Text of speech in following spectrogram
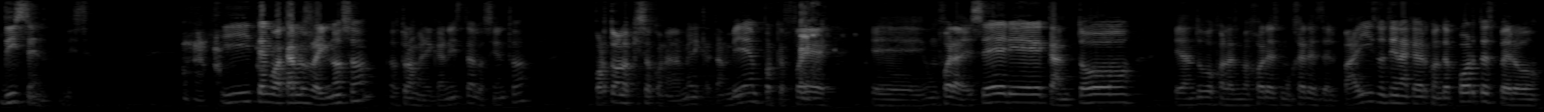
Dicen, dicen. Y tengo a Carlos Reynoso, otro americanista, lo siento, por todo lo que hizo con el América también, porque fue eh, un fuera de serie, cantó, eh, anduvo con las mejores mujeres del país, no tiene nada que ver con deportes, pero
